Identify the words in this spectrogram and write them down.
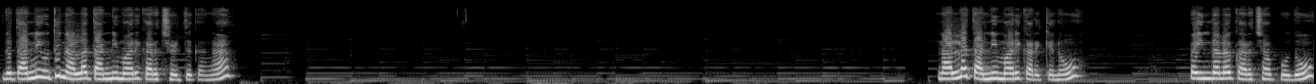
இந்த தண்ணி ஊற்றி நல்லா தண்ணி மாதிரி கரைச்சி எடுத்துக்கோங்க. நல்லா தண்ணி மாதிரி கரைக்கணும். இப்போ இந்த அளவுக்கு கரைச்சா போதும்.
